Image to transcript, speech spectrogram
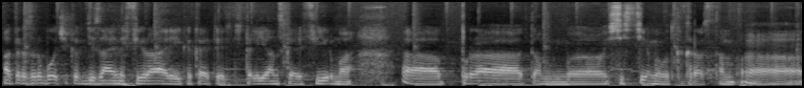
от разработчиков дизайна Ferrari, какая-то итальянская фирма, а, про там э, системы вот как раз там, э,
